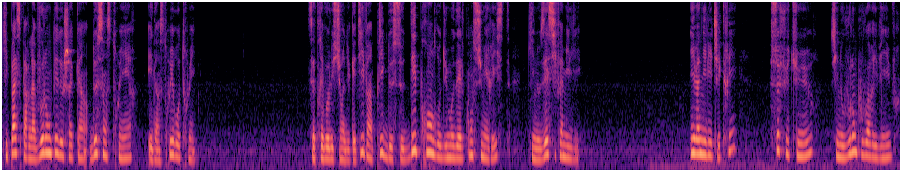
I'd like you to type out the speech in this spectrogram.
qui passe par la volonté de chacun de s'instruire et d'instruire autrui. Cette révolution éducative implique de se déprendre du modèle consumériste qui nous est si familier. Ivan Illich écrit ce futur, si nous voulons pouvoir y vivre,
